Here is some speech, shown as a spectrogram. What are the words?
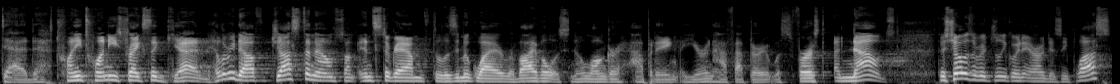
dead. 2020 strikes again. Hilary Duff just announced on Instagram the Lizzie McGuire revival is no longer happening a year and a half after it was first announced. The show was originally going to air on Disney Plus,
